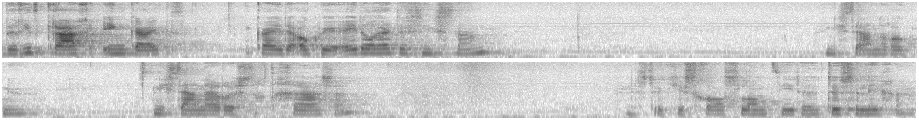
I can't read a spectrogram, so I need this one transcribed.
de rietkraag inkijkt, kan je daar ook weer edelherten zien staan. En die staan er ook nu. die staan daar rustig te grazen. En de stukjes grasland die er tussen liggen.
